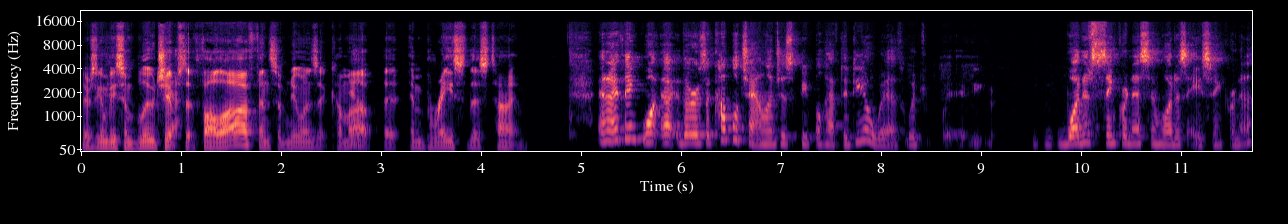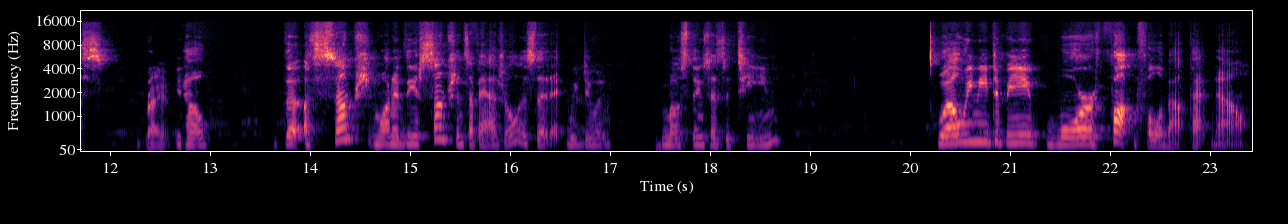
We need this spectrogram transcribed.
there's going to be some blue chips that fall off and some new ones that come Yeah. up that embrace this time And I think what, uh, there's a couple challenges people have to deal with, which what is synchronous and what is asynchronous. right You know, the assumption, one of the assumptions of Agile is that we do most things as a team. Well, we need to be more thoughtful about that now.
